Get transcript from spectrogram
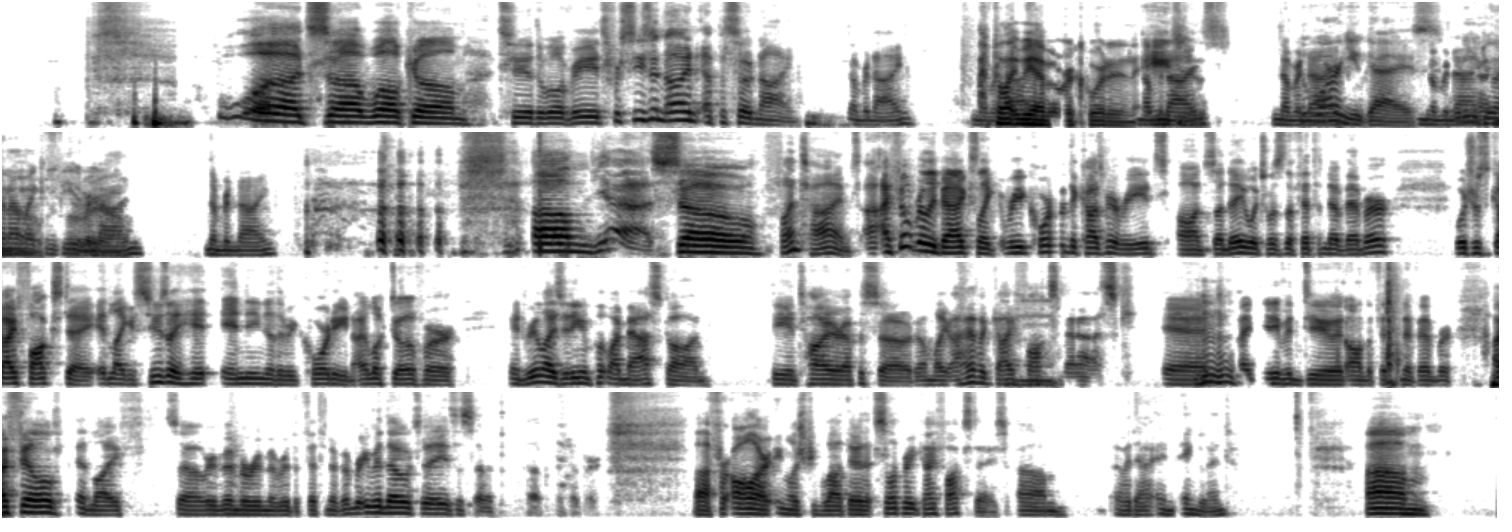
What's up? Welcome to the Wheel Reads for season nine, episode nine, number nine. I Number feel like we haven't recorded in Number ages. nine. Number Who nine. are you guys? Number what are you doing I on my computer? Number nine. Number nine. um. Yeah. So fun times. I, I feel really bad because like we recorded the Cosmere Reads on Sunday, which was the fifth of November, which was Guy Fawkes Day, and like as soon as I hit ending of the recording, I looked over and realized I didn't even put my mask on the entire episode. I'm like, I have a Guy Mm. Fawkes mask, and I didn't even do it on the fifth of November. I failed in life. So remember, remember the fifth of November, even though today is the seventh of November uh, for all our English people out there that celebrate Guy Fawkes days um, over there in England. Um,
